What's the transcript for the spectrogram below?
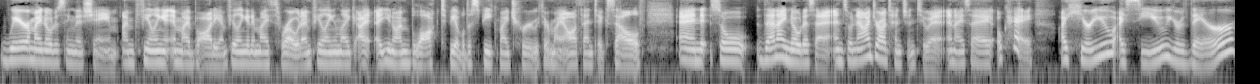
where am I noticing this shame? I'm feeling it in my body. I'm feeling it in my throat. I'm feeling like I, you know, I'm blocked to be able to speak my truth or my authentic self. And so then I notice it. And so now I draw attention to it and I say, okay, I hear you. I see you. You're there.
